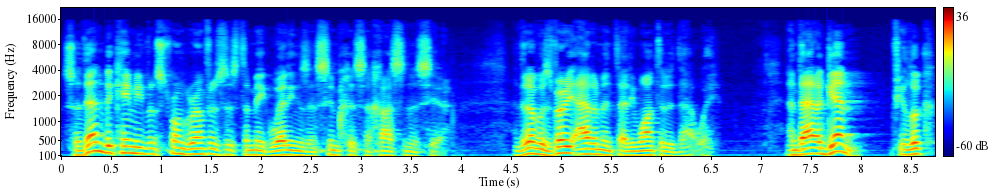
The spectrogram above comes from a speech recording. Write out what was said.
So then became even stronger emphasis to make weddings and simchas and chasanas here. And the Rebbe was very adamant that he wanted it that way. And that, again, if you look,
